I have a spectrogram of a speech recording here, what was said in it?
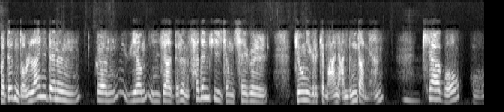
어쨌든 논란이 되는 그런 위험 인자들은 사전주의 정책을 비용이 그렇게 많이 안 든다면 음. 피하고 어,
